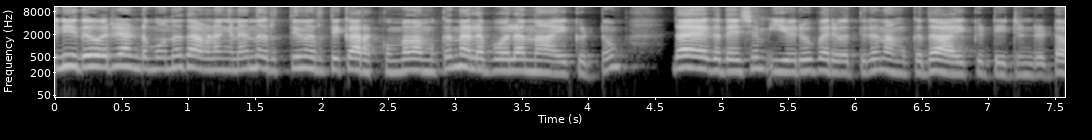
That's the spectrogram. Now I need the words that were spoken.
ഇനി ഇത് ഒരു രണ്ട് മൂന്ന് തവണ ഇങ്ങനെ നിർത്തി നിർത്തി കറക്കുമ്പോൾ നമുക്ക് നല്ലപോലെ ഒന്ന് കിട്ടും. ഇതാ ഏകദേശം ഈ ഒരു പരുവത്തിൽ നമുക്കിത് ആയി കിട്ടിയിട്ടുണ്ട് കേട്ടോ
